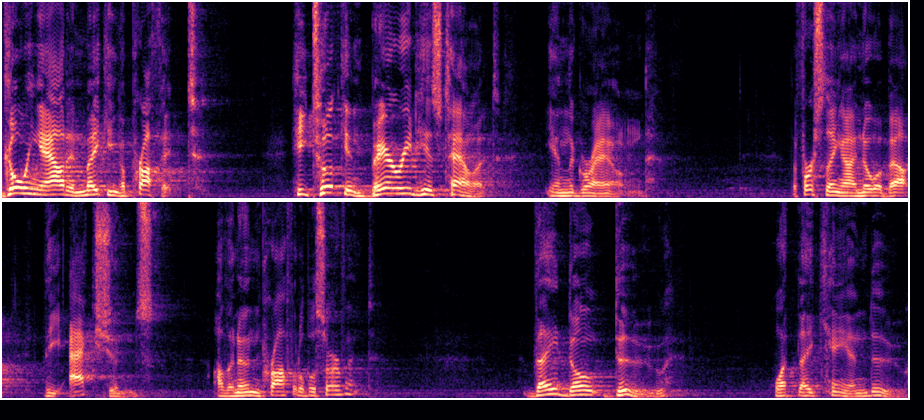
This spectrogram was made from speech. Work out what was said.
going out and making a profit, he took and buried his talent in the ground. The first thing I know about the actions of an unprofitable servant, they don't do what they can do.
